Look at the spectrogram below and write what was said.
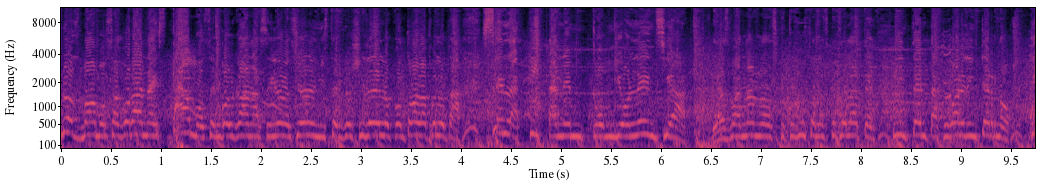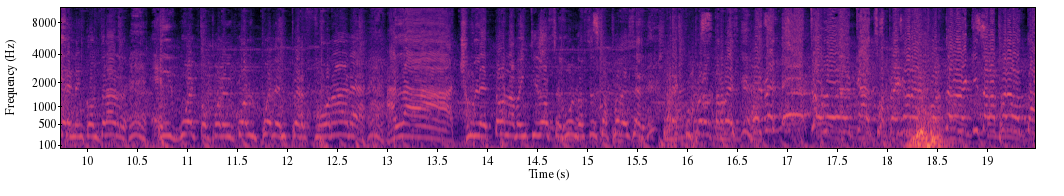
Nos vamos a Golgana. Estamos en Golgana, señoras y señores. Mr. Yoshidrailo controla la pelota. Se la quitan en, con violencia. Las bananas, que te gustan, las que se laten. Intenta jugar el interno. Quieren encontrar el hueco por el cual pueden perforar a la chuletona. 22 segundos. Esta puede ser. Recupera otra vez. El bendito no alcanza a pegar. El portero le quita la pelota.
